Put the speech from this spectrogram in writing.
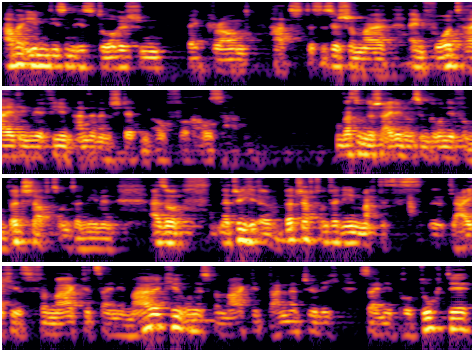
aber eben diesen historischen Background hat. Das ist ja schon mal ein Vorteil, den wir vielen anderen Städten auch voraus haben. Was unterscheidet uns im Grunde vom Wirtschaftsunternehmen? Also natürlich, äh, Wirtschaftsunternehmen macht das Gleiche. Es vermarktet seine Marke und es vermarktet dann natürlich seine Produkte.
